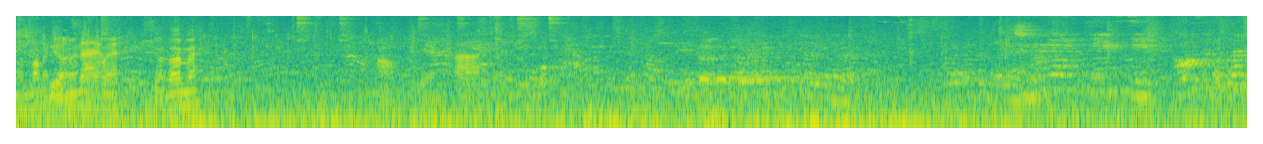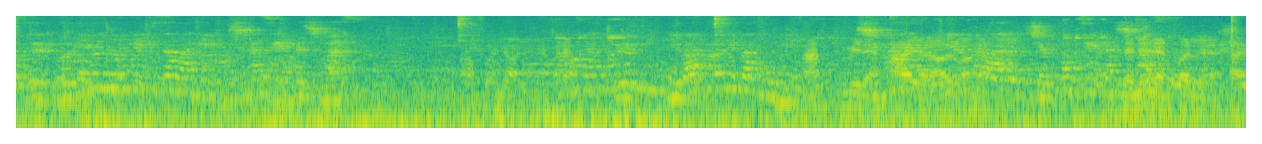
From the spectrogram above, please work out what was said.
มันรับเหรียญไหมด้ไหมเหรียญได้ไหมอ้าวเหรียญค่ะส่วนหญ่ยัไงยฮะมีเหรียญไทยอยู่แล้วหรือว่าไงเหรียญนี่เหรียญเฟิร์นหรืเหรียญไทย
